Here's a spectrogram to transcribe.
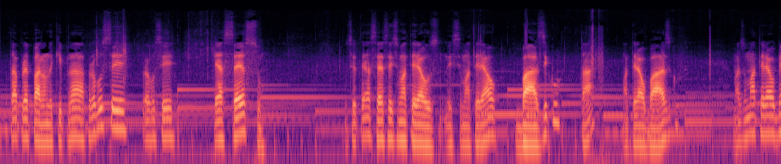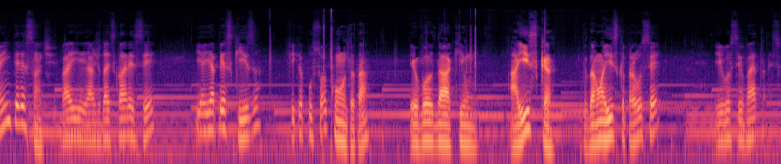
Vou estar preparando aqui para você, para você ter acesso, você ter acesso a esse material, esse material básico, tá? Material básico, mas um material bem interessante, vai ajudar a esclarecer e aí a pesquisa fica por sua conta, tá? Eu vou dar aqui um a isca, vou dar uma isca para você e você vai atrás.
